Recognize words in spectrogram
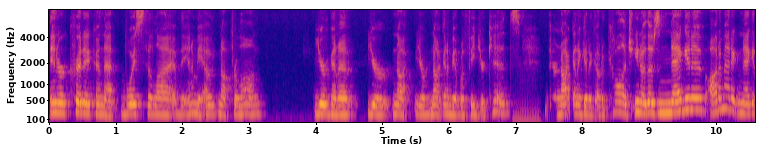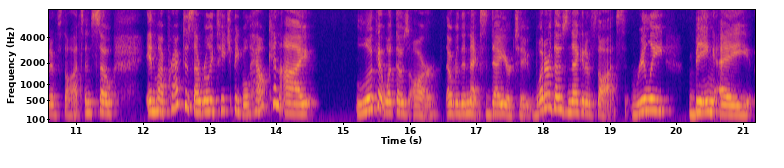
inner critic and that voice, the lie of the enemy. Oh, not for long you're gonna you're not you're not gonna be able to feed your kids. Mm. They're not gonna get to go to college. You know those negative automatic negative thoughts. And so in my practice i really teach people how can i look at what those are over the next day or two? What are those negative thoughts? Really being a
